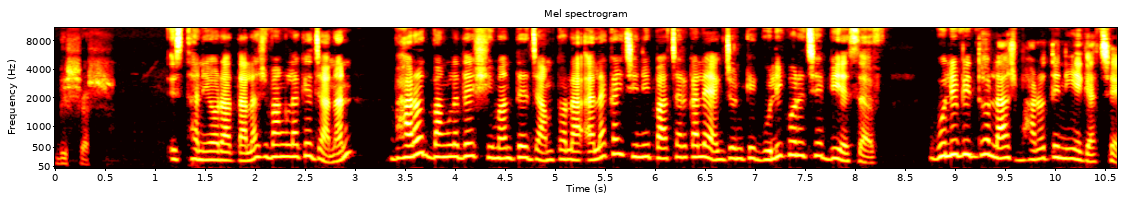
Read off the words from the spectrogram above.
বিশ্বাস। স্থানীয়রা তালাশ বাংলাকে জানান, ভারত বাংলাদেশ সীমান্তে জামতলা এলাকায় চিনি পাচারকালে একজনকে গুলি করেছে বিএসএফ। গুলিবিদ্ধ লাশ ভারতে নিয়ে গেছে।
